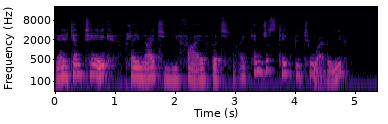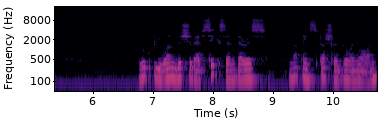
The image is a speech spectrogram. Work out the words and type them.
Yeah, he can take, play knight b5, but I can just take b2, I believe. Rook b1, bishop f6, and there is nothing special going on.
